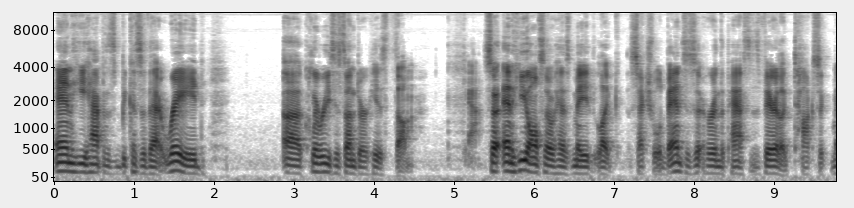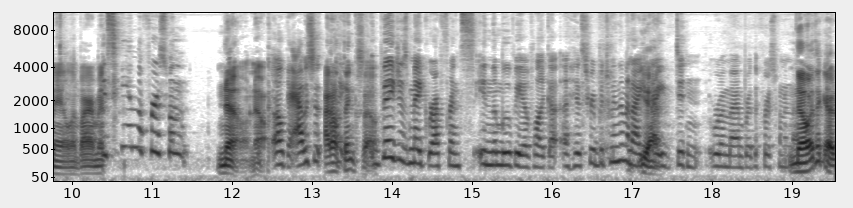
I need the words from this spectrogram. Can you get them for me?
and he happens because of that raid. Uh, Clarice is under his thumb. Yeah. So and he also has made like sexual advances at her in the past. It's very like toxic male environment. Is he in the first one? No, no. Okay, I was just. I don't think so. They just make reference in the movie of like a, a history between them, and I, Yeah. I didn't remember the first one. No, I think I,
